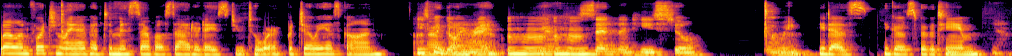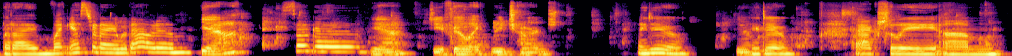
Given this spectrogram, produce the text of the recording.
Well, unfortunately, I've had to miss several Saturdays due to work, but Joey has gone. He's been going, right? hmm yeah. He said that he's still going. He does. He goes for the team. Yeah. But I went yesterday without him. Yeah. So good. Yeah. Do you feel like recharged? I do. Yeah. I do. Actually, um,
